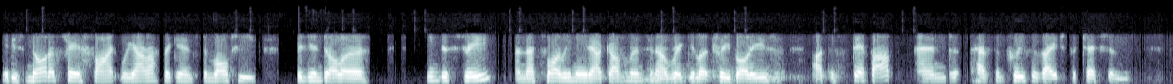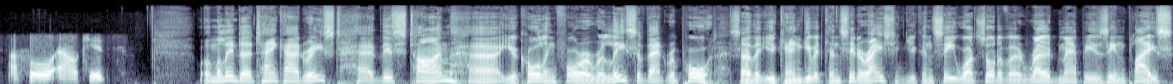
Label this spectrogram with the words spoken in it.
It is not a fair fight. We are up against a multi billion dollar industry, and that's why we need our governments and our regulatory bodies uh, to step up and have some proof of age protections uh, for our kids. Well, Melinda Tankard Reist, at this time uh, you're calling for a release of that report so that you can give it consideration. You can see what sort of a roadmap is in place,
